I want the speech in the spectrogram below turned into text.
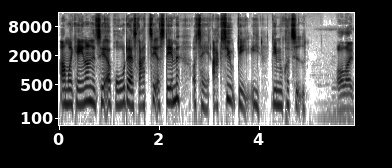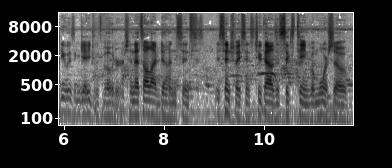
amerikanerne til at bruge deres ret til at stemme og tage aktiv del i demokratiet. All I do is engage with voters, and that's all I've done since essentially since 2016, but more so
